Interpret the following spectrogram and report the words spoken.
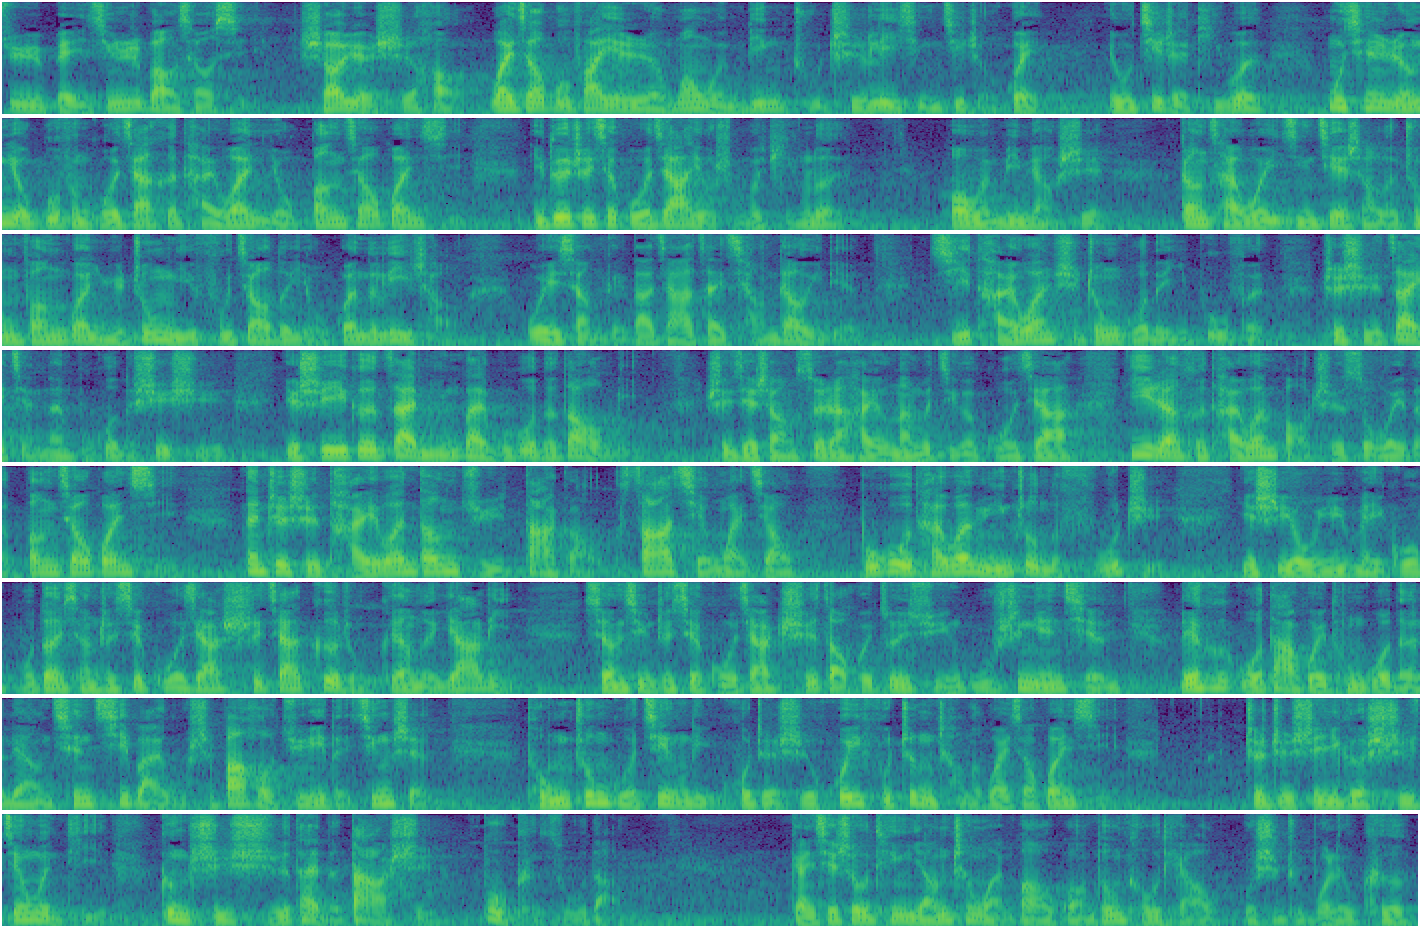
据北京日报消息，十二月十号，外交部发言人汪文斌主持例行记者会，有记者提问：目前仍有部分国家和台湾有邦交关系，你对这些国家有什么评论？汪文斌表示。刚才我已经介绍了中方关于中尼复交的有关的立场，我也想给大家再强调一点，即台湾是中国的一部分，这是再简单不过的事实，也是一个再明白不过的道理。世界上虽然还有那么几个国家依然和台湾保持所谓的邦交关系，但这是台湾当局大搞撒钱外交，不顾台湾民众的福祉，也是由于美国不断向这些国家施加各种各样的压力。相信这些国家迟早会遵循五十年前联合国大会通过的两千七百五十八号决议的精神，同中国建立或者是恢复正常的外交关系。这只是一个时间问题，更是时代的大事，不可阻挡。感谢收听羊城晚报广东头条，我是主播刘科。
